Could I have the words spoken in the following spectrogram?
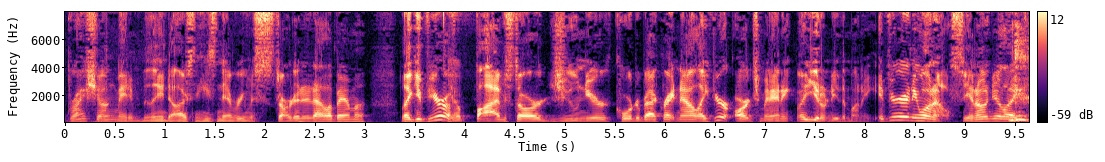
Bryce Young made a million dollars and he's never even started at Alabama. Like if you're a yep. five star junior quarterback right now, like if you're Arch Manning, well, you don't need the money. If you're anyone else, you know, and you're like,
